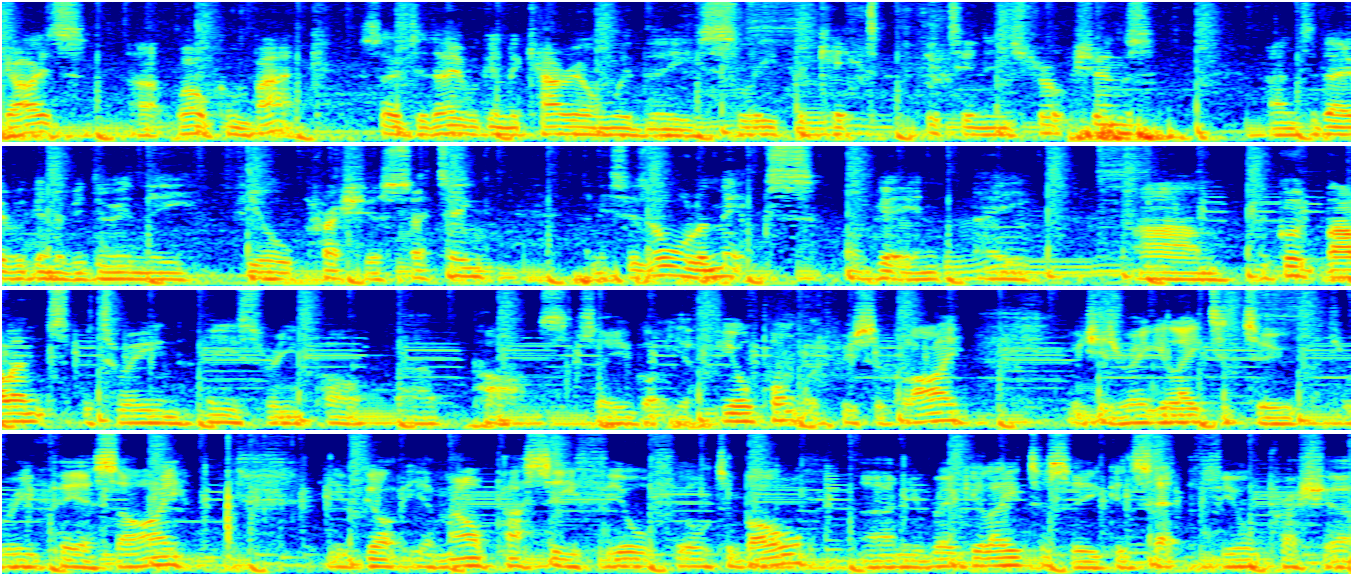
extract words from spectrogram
guys, uh, welcome back. So today we're going to carry on with the sleeper kit fitting instructions and today we're going to be doing the fuel pressure setting and this is all a mix of getting a, um, a good balance between these three uh, parts. So you've got your fuel pump which we supply which is regulated to 3 psi You've got your Malpassi fuel filter bowl and your regulator so you can set the fuel pressure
